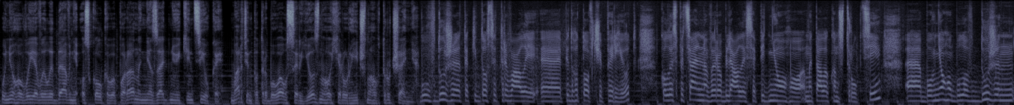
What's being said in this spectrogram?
У нього виявили давнє осколкове поранення задньої кінцівки. Мартін потребував серйозного хірургічного втручання. Був дуже такий досить тривалий е, підготовчий період, коли спеціально вироблялися під нього металоконструкції, е, бо в нього було дуже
